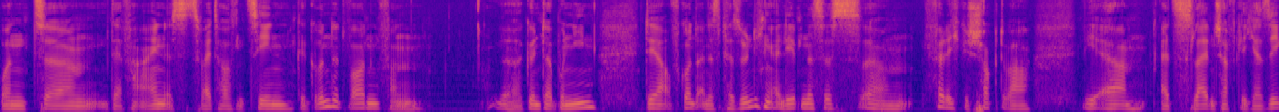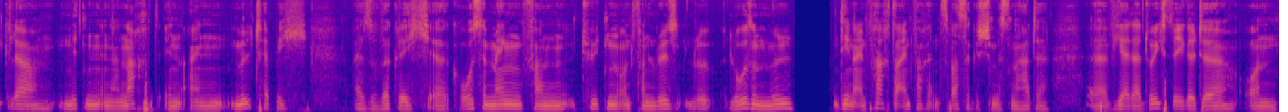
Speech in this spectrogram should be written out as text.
Und ähm, der Verein ist 2010 gegründet worden von äh, Günther Bonin, der aufgrund eines persönlichen Erlebnisses ähm, völlig geschockt war, wie er als leidenschaftlicher Segler mitten in der Nacht in einen Müllteppich, also wirklich äh, große Mengen von Tüten und von losem Müll, den ein Frachter einfach ins Wasser geschmissen hatte, äh, wie er da durchsegelte und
